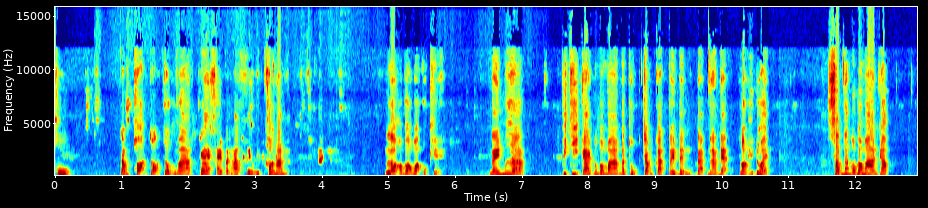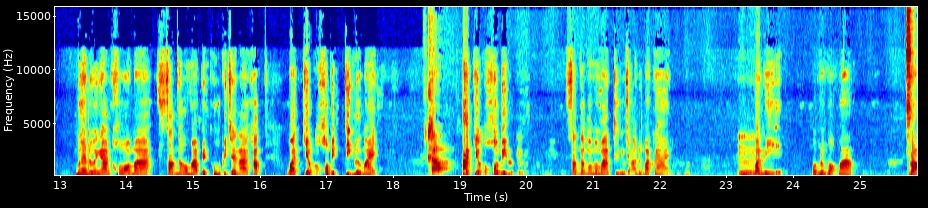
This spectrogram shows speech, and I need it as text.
ถูกจำเพาะเจาะจงว่าแก้ไขปัญหาโควิดเท่านั้น เราก็บอกว่าโอเค ในเมื่อวิธีการงบประมาณมันถูกจำกัดไว้เป็นแบบนั้นเนี่ย เราเห็นด้วยสำนักงบประมาณครับ เมื่อหน่วยงานขอมาสำนักงบประมาณเป็นผู้พิจารณาครับ ว่าเกี่ยวกับโควิดจริงหรือไม่ ครับ ถ้าเกี่ยวกับโควิดสำนักงบประมาณถึงจะอนุมัติได้อืมวันนี้ ผมต้องบอกว่าเรา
